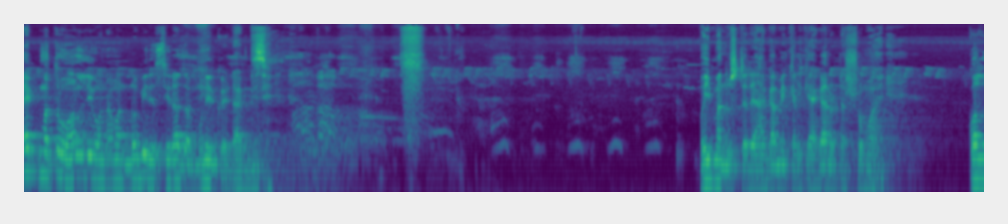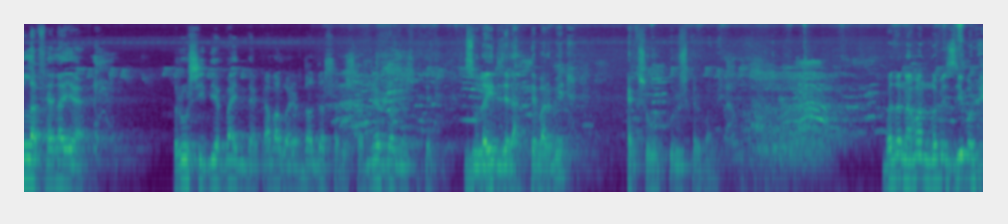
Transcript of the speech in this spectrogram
একমাত্র অনলি ওয়ান আমার নবীর সিরাজ মনির করে ডাক দিছে ওই মানুষটারে আগামীকালকে এগারোটার সময় কল্লা ফেলাইয়া রশি দিয়ে বাইন্দা কাবা ঘরের দরজার সাথে, স্বর্ণের দরজার সাথে জুলাইর যে রাখতে পারবে, একশো উট পুরস্কার পাবে। বাজান আমার নবীর জীবনে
